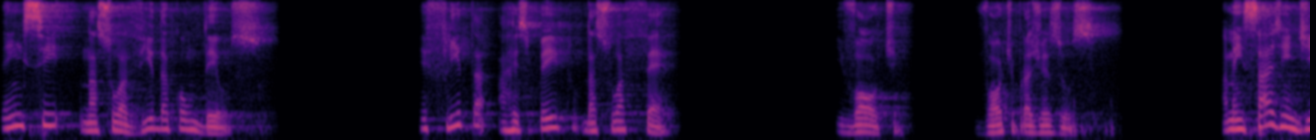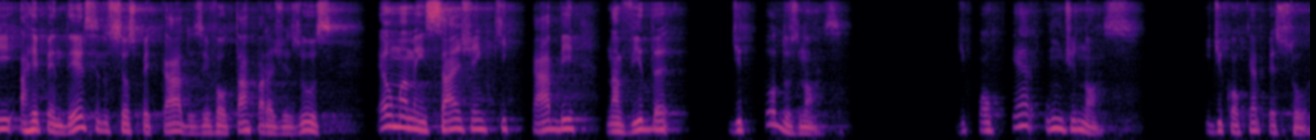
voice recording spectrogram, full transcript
Pense na sua vida com Deus. Reflita a respeito da sua fé. E volte, volte para Jesus. A mensagem de arrepender-se dos seus pecados e voltar para Jesus é uma mensagem que cabe na vida de todos nós, de qualquer um de nós e de qualquer pessoa.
